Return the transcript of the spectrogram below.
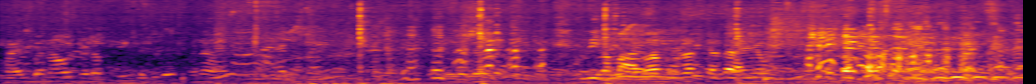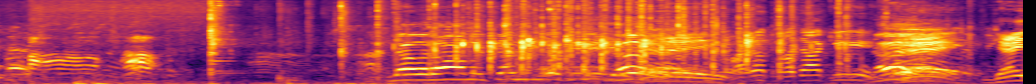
ફાઇલ બનાવો ઝડપથી અને जय रामचंद्र की जय भारत माता की जय जय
